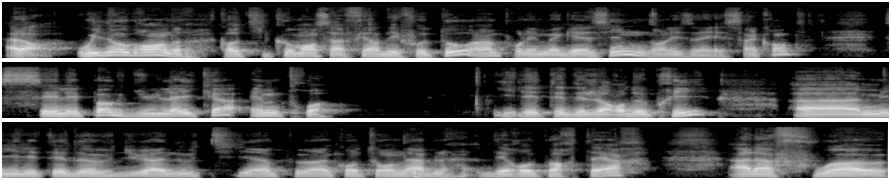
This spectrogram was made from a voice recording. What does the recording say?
Alors, Winogrand, quand il commence à faire des photos hein, pour les magazines dans les années 50, c'est l'époque du Leica M3. Il était déjà hors de prix, euh, mais il était devenu un outil un peu incontournable des reporters, à la fois euh,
